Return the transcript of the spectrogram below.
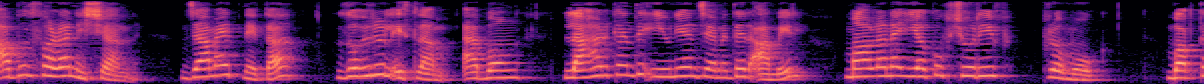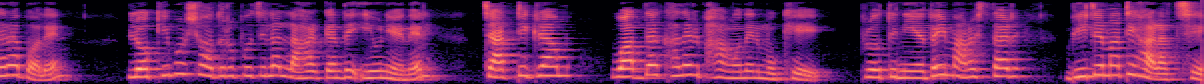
আবুল ফারা নিশান, জামায়াত নেতা জহিরুল ইসলাম এবং লাহারকান্দি ইউনিয়ন জামায়াতের আমির মাওলানা ইয়াকুব শরীফ প্রমুখ। বক্তারা বলেন, লক্ষ্মীপুর সদর উপজেলার লাহারকান্দি ইউনিয়নের চারটি গ্রাম ওয়াবদা খালের ভাঙনের মুখে প্রতিনিয়তই মানুষ তার ভিটেমাটি হারাচ্ছে।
